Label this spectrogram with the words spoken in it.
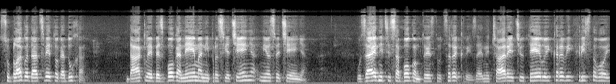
su blagodat Svetoga Duha. Dakle, bez Boga nema ni prosvjećenja, ni osvećenja u zajednici sa Bogom, to jest u crkvi, zajedničareći u telu i krvi Hristovoj,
